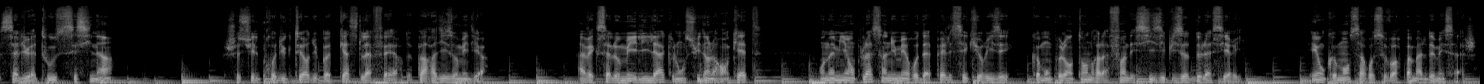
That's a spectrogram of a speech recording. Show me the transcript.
Salut à tous, c'est Sina. Je suis le producteur du podcast L'affaire de Paradiso Média. Avec Salomé et Lila, que l'on suit dans leur enquête, on a mis en place un numéro d'appel sécurisé, comme on peut l'entendre à la fin des six épisodes de la série. Et on commence à recevoir pas mal de messages.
